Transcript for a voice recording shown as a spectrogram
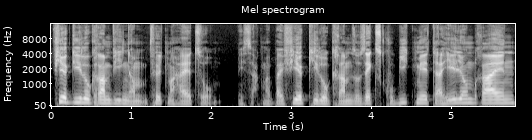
vier Kilogramm wiegen. Dann füllt man halt so, ich sag mal, bei vier Kilogramm so sechs Kubikmeter Helium rein.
